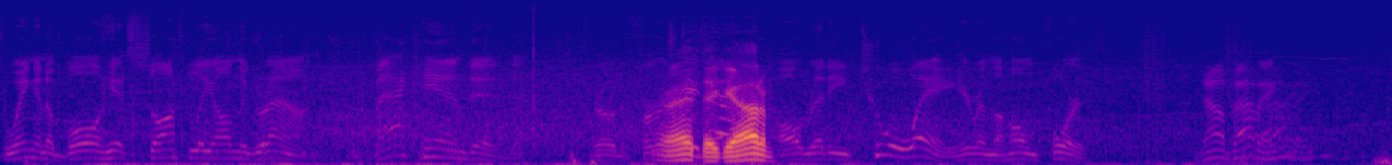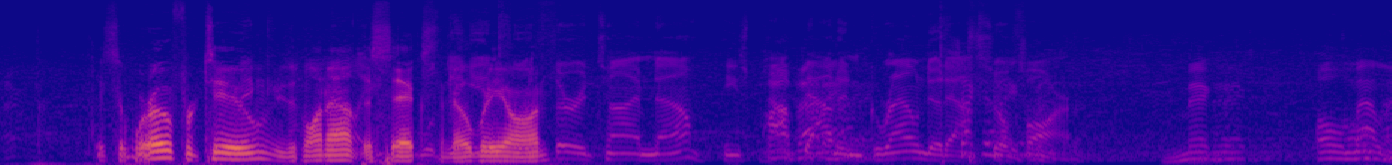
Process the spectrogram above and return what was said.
Swinging a ball hit softly on the ground. Backhanded. Throw to first. All right, they got him. Already two away here in the home fourth. Now batting. Okay, so we're 0 for 2. He's one out in the O'Malley sixth, will and nobody in for a on. Third time now. He's popped out and grounded out so far. Mick O'Malley.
